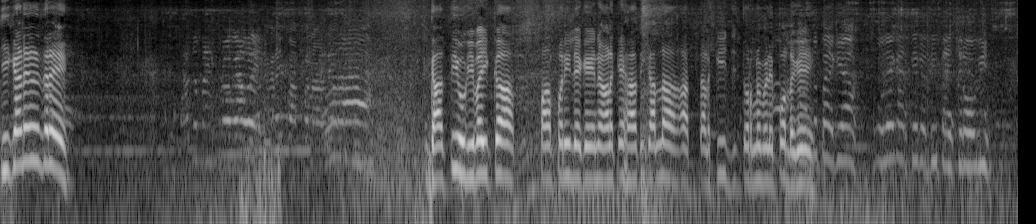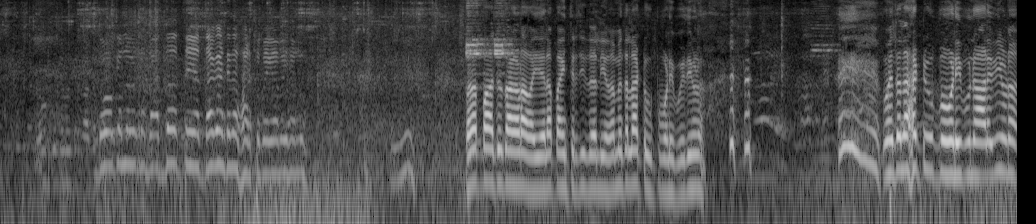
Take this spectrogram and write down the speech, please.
ਕੀ ਕਹਿਣੇ ਨੇ ਤੇਰੇ ਆਜੋ ਪੈਂਚਰ ਹੋ ਗਿਆ ਓਏ ਗਲਤੀ ਹੋ ਗਈ ਬਾਈ ਇੱਕ ਪੰਪ ਨਹੀਂ ਲੈ ਕੇ ਨਾਲ ਕਿਹਾ ਸੀ ਕੱਲ ਆ ਤੜਕੀ ਜ- ਤੁਰਨ ਵੇਲੇ ਭੁੱਲ ਗਏ। ਪੈ ਗਿਆ ਉਹਦੇ ਕਰਕੇ ਗੱਡੀ ਪੈਂਚਰ ਹੋ ਗਈ। 2 ਕਿਲੋਮੀਟਰ ਵੱਧ ਤੇ ਅੱਧਾ ਘੰਟੇ ਦਾ ਫ਼ਰਕ ਪੈ ਗਿਆ ਬਈ ਸਾਨੂੰ। ਪਰ ਪਾਚੋ ਤਗੜਾ ਬਾਈ ਇਹਦਾ ਪੈਂਚਰ ਚੀਜ਼ ਲਈ ਆਉਂਦਾ ਮੈਂ ਤਾਂ ਲਾ ਟੂਪ ਪਾਉਣੀ ਪਈਦੀ ਹੁਣ। ਮੈਂ ਤਾਂ ਲਾ ਟੂਪ ਪਾਉਣੀ ਪੂ ਨਾਲ ਇਹਦੀ ਹੁਣ।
